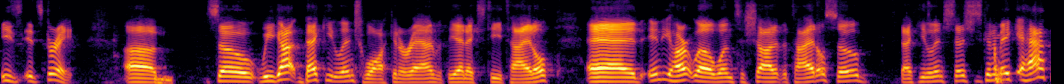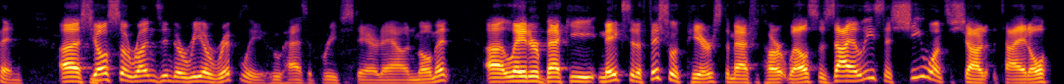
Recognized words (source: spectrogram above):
He's it's great. Um, so we got Becky Lynch walking around with the NXT title, and Indi Hartwell wants a shot at the title. So Becky Lynch says she's going to make it happen. Uh, she also runs into Rhea Ripley, who has a brief stare down moment. Uh, later, Becky makes it official with Pearce, the match with Hartwell. So Xia Li says she wants a shot at the title.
